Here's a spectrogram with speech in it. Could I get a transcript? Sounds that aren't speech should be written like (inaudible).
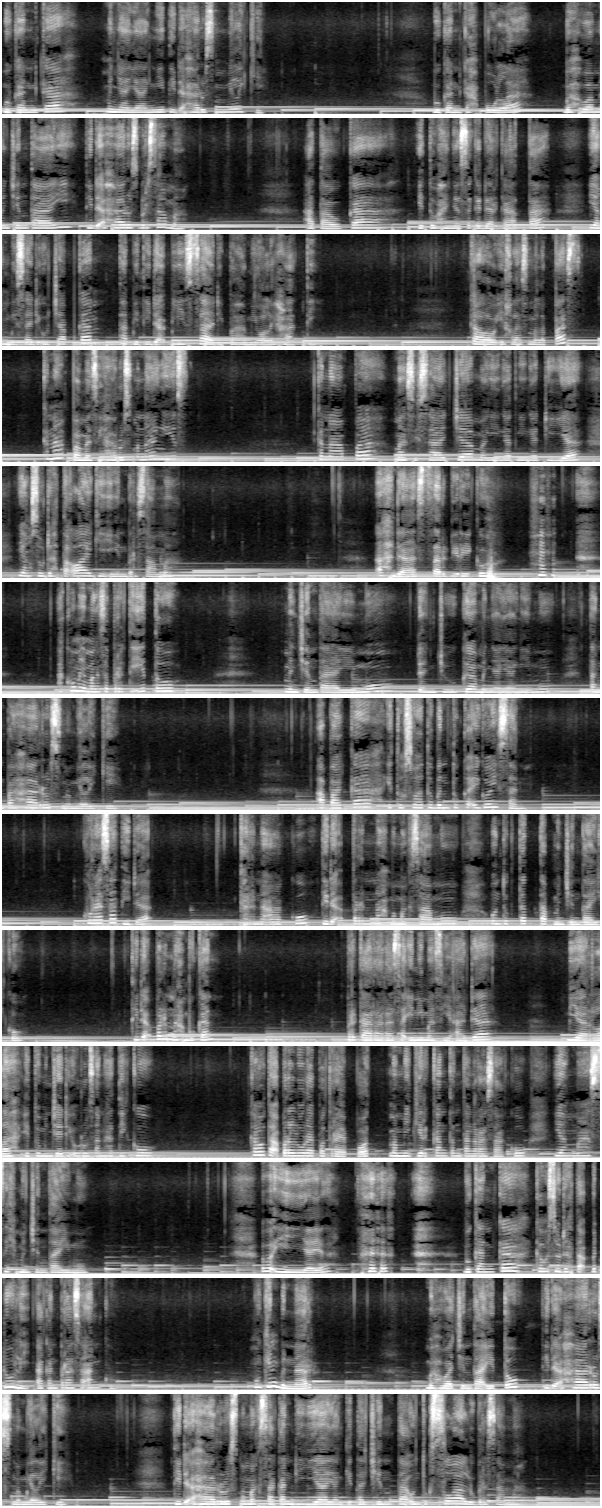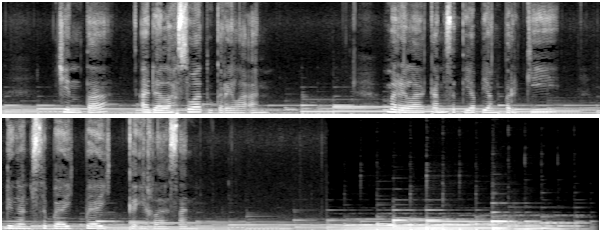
Bukankah menyayangi tidak harus memiliki? Bukankah pula bahwa mencintai tidak harus bersama? Ataukah itu hanya sekedar kata yang bisa diucapkan tapi tidak bisa dipahami oleh hati? Kalau ikhlas melepas, kenapa masih harus menangis? Masih saja mengingat-ingat dia yang sudah tak lagi ingin bersama? Ah, dasar diriku. (laughs) Aku memang seperti itu. Mencintaimu dan juga menyayangimu tanpa harus memiliki. Apakah itu suatu bentuk keegoisan? Kurasa tidak karena aku tidak pernah memaksamu untuk tetap mencintaiku. Tidak pernah, bukan? Perkara rasa ini masih ada, biarlah itu menjadi urusan hatiku. Kau tak perlu repot-repot memikirkan tentang rasaku yang masih mencintaimu. Oh iya ya, (laughs) bukankah kau sudah tak peduli akan perasaanku? Mungkin benar bahwa cinta itu tidak harus memiliki, tidak harus memaksakan dia yang kita cinta untuk selalu bersama. Cinta adalah suatu kerelaan, merelakan setiap yang pergi dengan sebaik-baik keikhlasan.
